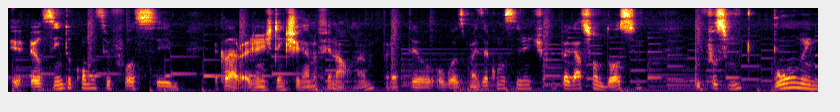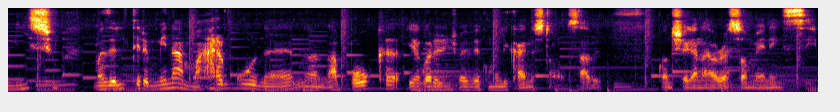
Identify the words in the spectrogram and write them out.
Eu, eu, sinto como se fosse. É claro, a gente tem que chegar no final, né? Pra ter o, o gosto. Mas é como se a gente tipo, pegasse um doce e fosse muito bom no início, mas ele termina amargo, né? Na, na boca, e agora a gente vai ver como ele cai no estômago, sabe? Quando chegar na WrestleMania em si.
